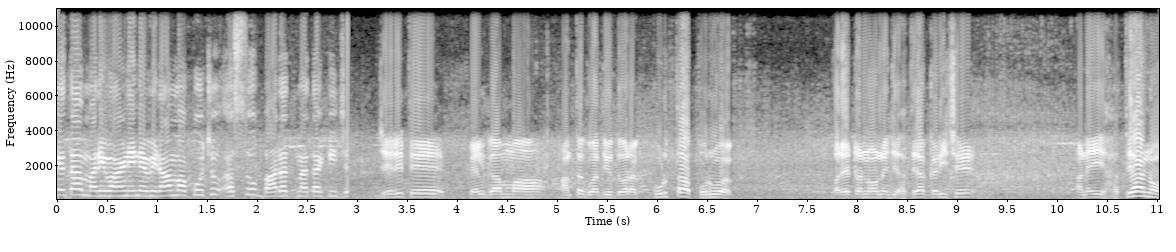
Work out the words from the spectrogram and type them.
કહેતા, મારી વાણીને વિરામ આપું છું અસ્તુ ભારત માતા કી જે રીતે પહેલગામમાં આતંકવાદીઓ દ્વારા કુર્તાપૂર્વક પર્યટનોને જે હત્યા કરી છે અને એ હત્યાનો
